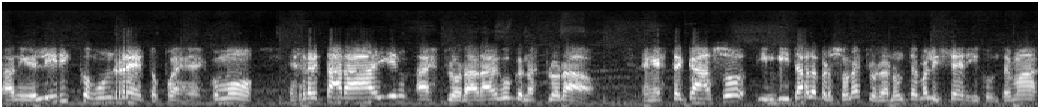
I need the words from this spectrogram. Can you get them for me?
A nivel lírico es un reto, pues es como es retar a alguien a explorar algo que no ha explorado. En este caso, invita a la persona a explorar un tema lisérgico, un tema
